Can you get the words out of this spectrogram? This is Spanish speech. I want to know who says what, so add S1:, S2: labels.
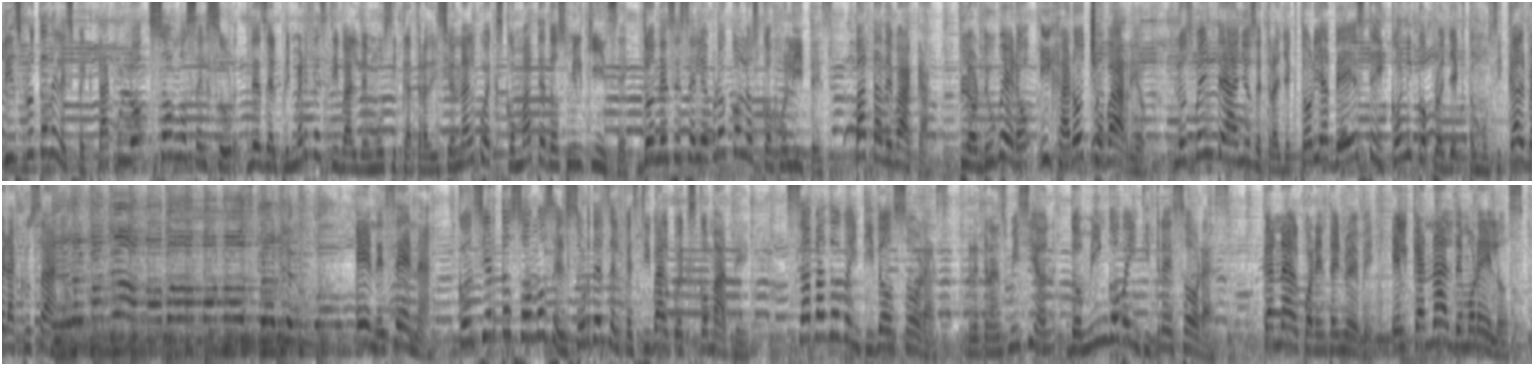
S1: Disfruta del espectáculo Somos el Sur desde el primer Festival de Música Tradicional Huexcomate 2015, donde se celebró con los cojolites, Pata de Vaca, Flor de Ubero y Jarocho Barrio, los 20 años de trayectoria de este icónico proyecto musical veracruzano. En escena, concierto Somos el Sur desde el Festival Coexcomate. Sábado 22 horas, retransmisión domingo 23 horas. Canal 49, el canal de Morelos.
